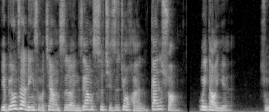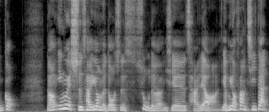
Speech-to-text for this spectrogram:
也不用再淋什么酱汁了，你这样吃其实就很干爽，味道也足够。然后因为食材用的都是素的一些材料啊，也没有放鸡蛋，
